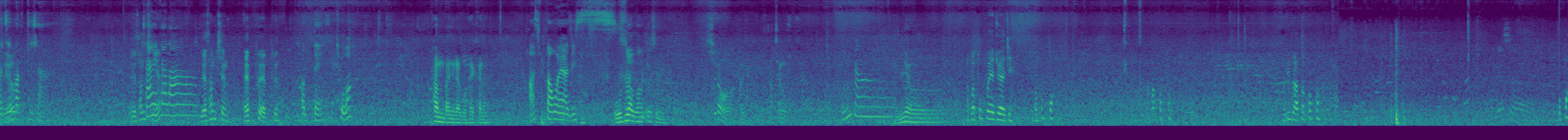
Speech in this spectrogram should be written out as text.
마지막 투샷. 여기 잘 3층이야? 가라. 내 3층. F F. 어때? 좋아? 반반이라고 할까나. 아쉽다고 해야지. 웃으라고 한 거지. 싫어. 같이- 같이 싶어. 안녕. 안녕. 아빠 뽀뽀해줘야지. 아빠 뽀뽀. 아빠 뽀뽀. 우리도 아빠 뽀뽀. 뽀뽀.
